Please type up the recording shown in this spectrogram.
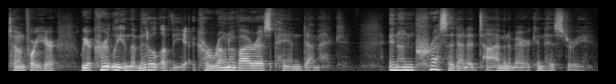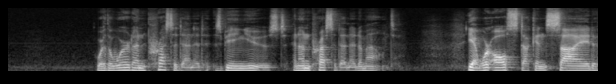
tone for you here. We are currently in the middle of the coronavirus pandemic, an unprecedented time in American history, where the word unprecedented is being used an unprecedented amount. Yeah, we're all stuck inside,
